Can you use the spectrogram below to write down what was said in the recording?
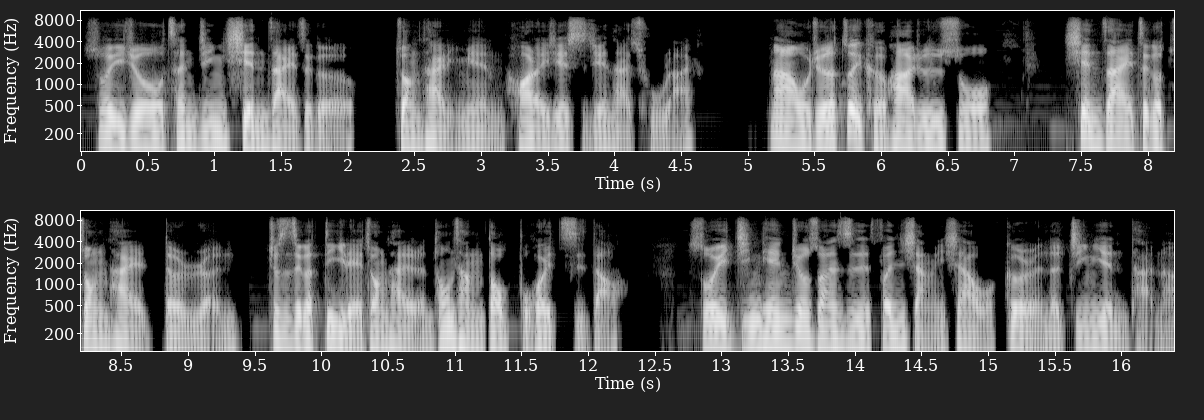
所以就曾经陷在这个。状态里面花了一些时间才出来。那我觉得最可怕的就是说，现在这个状态的人，就是这个地雷状态的人，通常都不会知道。所以今天就算是分享一下我个人的经验谈啊，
